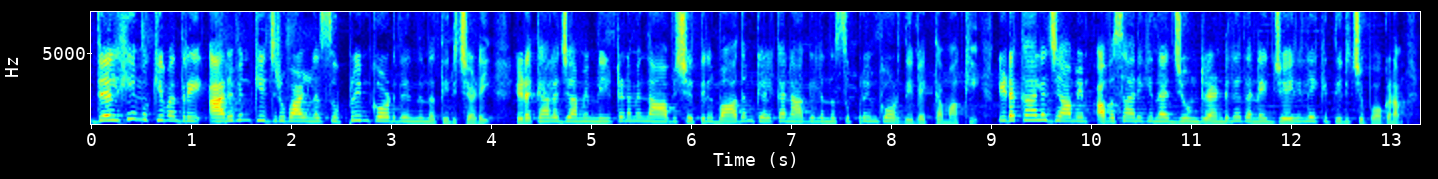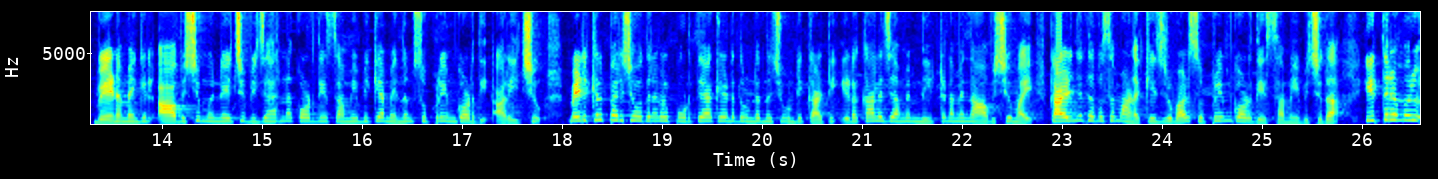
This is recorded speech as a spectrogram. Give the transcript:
ഡൽഹി മുഖ്യമന്ത്രി അരവിന്ദ് കെജ്രിവാളിന് സുപ്രീം കോടതിയിൽ നിന്ന് തിരിച്ചടി. ഇടക്കാല ജാമ്യം നീട്ടണമെന്ന ആവശ്യത്തിൽ വാദം കേൾക്കാനാകില്ലെന്ന് സുപ്രീം കോടതി വ്യക്തമാക്കി. ഇടക്കാല ജാമ്യം അവസാനിക്കുന്ന ജൂൺ രണ്ടിന് തന്നെ ജയിലിലേക്ക് തിരിച്ചു പോകണം. വേണമെങ്കിൽ ആവശ്യമുന്നയിച്ച് വിചാരണ കോടതിയെ സമീപിക്കാമെന്നും സുപ്രീം കോടതി അറിയിച്ചു. മെഡിക്കൽ പരിശോധനകൾ പൂർത്തിയാക്കേണ്ടതുണ്ടെന്ന് ചൂണ്ടിക്കാട്ടി ഇടക്കാല ജാമ്യം നീട്ടണമെന്ന ആവശ്യമായി കഴിഞ്ഞ ദിവസമാണ് കെജ്രിവാൾ സുപ്രീം കോടതിയെ സമീപിച്ചത്. ഇത്തരമൊരു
